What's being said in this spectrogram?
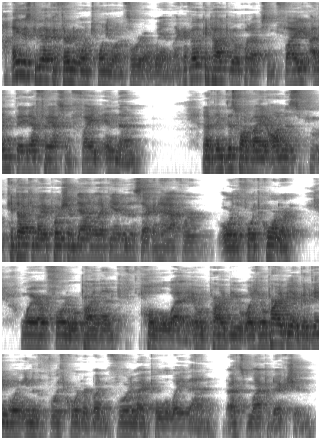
I think this could be like a 31-21 Florida win. Like I feel like Kentucky will put up some fight. I think they definitely have some fight in them. And I think this one might on this Kentucky might push them down to like the end of the second half or or the fourth quarter, where Florida will probably then pull away. It would probably be like it'll probably be a good game going into the fourth quarter, but Florida might pull away then. That's my prediction.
